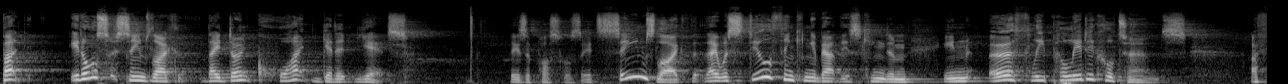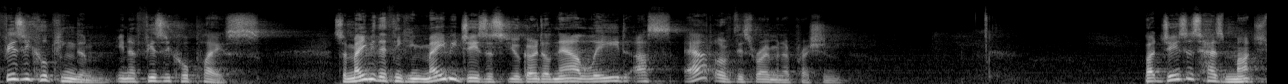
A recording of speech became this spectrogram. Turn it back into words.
But it also seems like they don't quite get it yet, these apostles. It seems like that they were still thinking about this kingdom in earthly political terms, a physical kingdom in a physical place. So maybe they're thinking, maybe Jesus, you're going to now lead us out of this Roman oppression. But Jesus has much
